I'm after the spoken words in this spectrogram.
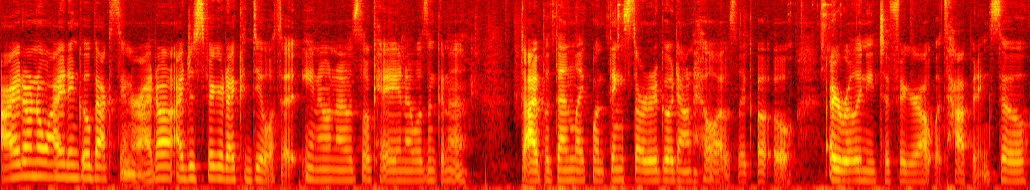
I don't know why I didn't go back sooner. I don't. I just figured I could deal with it, you know, and I was okay, and I wasn't gonna die. But then, like when things started to go downhill, I was like, uh oh, I really need to figure out what's happening. So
